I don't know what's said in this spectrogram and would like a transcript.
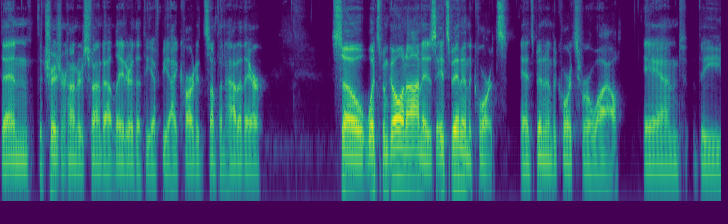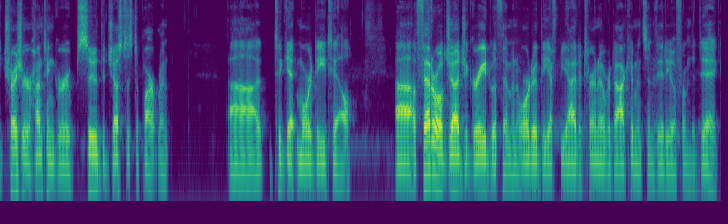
Then the treasure hunters found out later that the FBI carted something out of there. So what's been going on is it's been in the courts. It's been in the courts for a while, and the treasure hunting group sued the Justice Department uh, to get more detail. Uh, a federal judge agreed with them and ordered the FBI to turn over documents and video from the dig.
